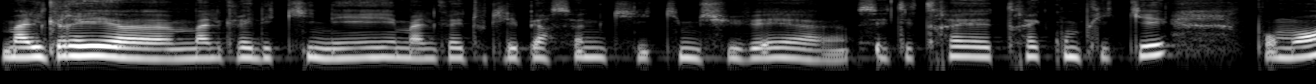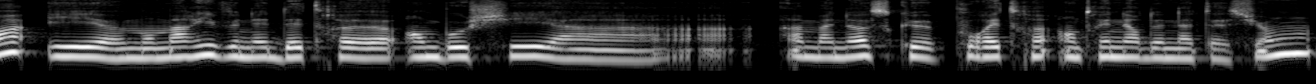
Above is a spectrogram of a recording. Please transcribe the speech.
Malgré, euh, malgré les kinés, malgré toutes les personnes qui, me suivaient, euh, c'était très, très compliqué pour moi. Et euh, mon mari venait d'être embauché à, à Manosque pour être entraîneur de natation.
